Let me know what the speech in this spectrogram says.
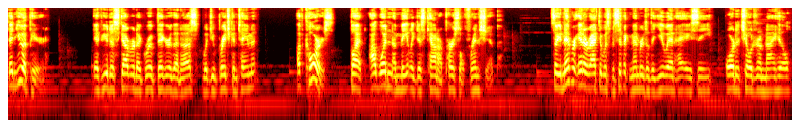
then you appeared. If you discovered a group bigger than us, would you breach containment? Of course, but I wouldn't immediately discount our personal friendship. So you never interacted with specific members of the UNAAC, or the Children of Nihil?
